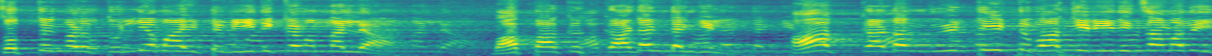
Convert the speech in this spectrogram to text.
സ്വത്തുങ്ങൾ തുല്യമായിട്ട് വീതിക്കണം എന്നല്ല വാപ്പാക്ക് കടണ്ടെങ്കിൽ ആ കടം വീട്ടിയിട്ട് ബാക്കി വീതിച്ചാ മതി.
